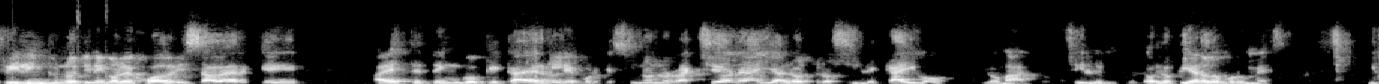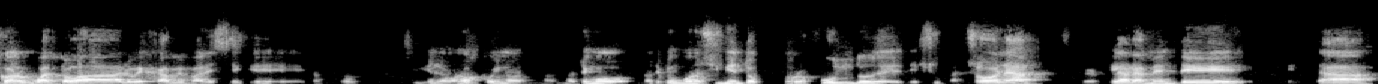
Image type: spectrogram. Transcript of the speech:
feeling que uno tiene con el jugador y saber que a este tengo que caerle porque si no, no reacciona y al otro si le caigo, lo mato, ¿sí? lo, pierdo por un mes. Y con cuanto va a la oveja, me parece que, si bien lo conozco y no, tengo, no tengo un conocimiento profundo de, de su persona, pero claramente está,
